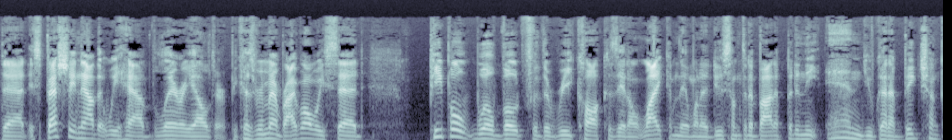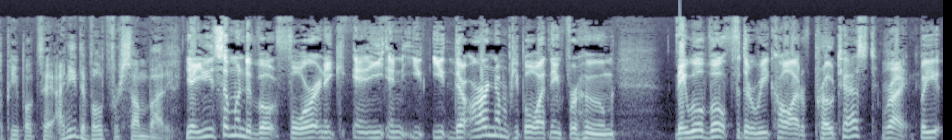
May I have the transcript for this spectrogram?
that especially now that we have Larry Elder, because remember, I've always said, people will vote for the recall because they don't like him. They want to do something about it. But in the end, you've got a big chunk of people that say, I need to vote for somebody. Yeah, you need someone to vote for. And, it, and, and you, you, there are a number of people, I think, for whom they will vote for the recall out of protest. Right. But you,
